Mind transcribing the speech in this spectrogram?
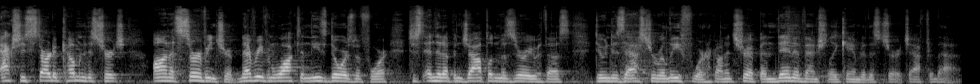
Actually, started coming to this church on a serving trip. Never even walked in these doors before. Just ended up in Joplin, Missouri with us doing disaster relief work on a trip, and then eventually came to this church after that.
